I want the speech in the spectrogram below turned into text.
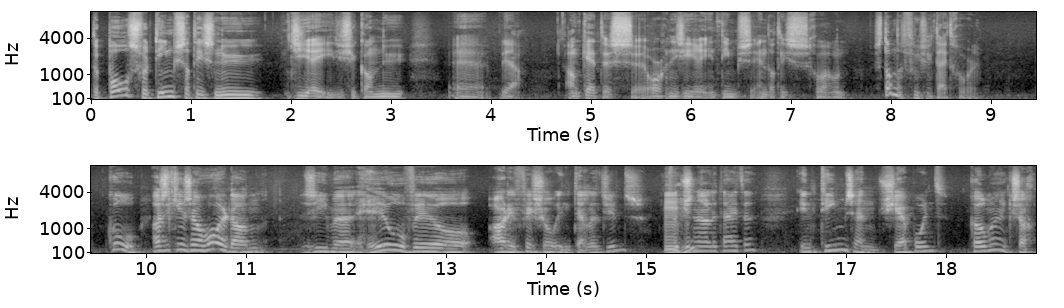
de polls voor Teams, dat is nu GA. Dus je kan nu eh, ja, enquêtes organiseren in Teams. En dat is gewoon standaard functionaliteit geworden. Cool. Als ik je zo hoor, dan zien we heel veel artificial intelligence Mhm. functionaliteiten in Teams en SharePoint komen. Ik zag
